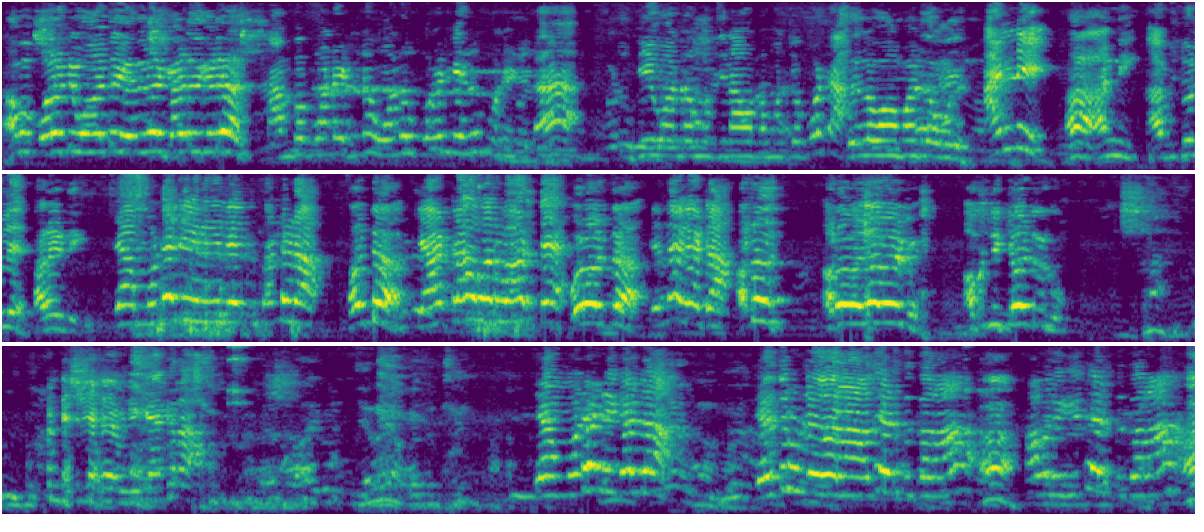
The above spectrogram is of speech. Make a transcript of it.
நம்ம பொண்ணு வாட்ட எதுவுமே கிடையாது கிடையாது. நம்ம பொண்டாட்டினா உனக்கு பொண்டாட்டி எதுவும் பொண்டாட்டிடா? நீ ஒன்றரை நான் ஒன்றரை போட்டா? செல்ல வாங்க மாட்டேன் அண்ணி. ஆ அண்ணி. அப்படி சொல்லு. அரேட்டி என் பொண்டாட்டி எனக்கு நேத்து சண்டைடா? சண்டை. கேட்டா ஒரு வார்த்தை. ஒரு வாட்டா என்ன கேட்டா? அட அட அப்படி கேட்டிருக்கும். பொண்டாட்டி கேட்டா இப்படி கேக்குறா? என் முன்னாடி கேட்டா எதிர்ப்பு வரான் அதை எடுத்து தரான் ஆ. அவளுக்கு இதை எடுத்து தரான் ஆ.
